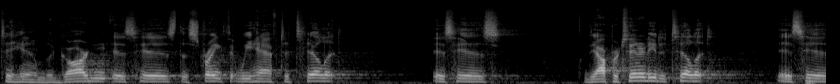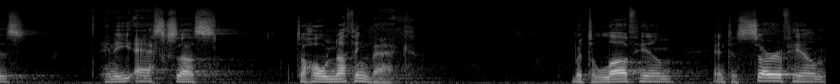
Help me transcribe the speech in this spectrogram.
to Him. The garden is His, the strength that we have to till it is His, the opportunity to till it is His, and He asks us to hold nothing back, but to love Him and to serve Him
